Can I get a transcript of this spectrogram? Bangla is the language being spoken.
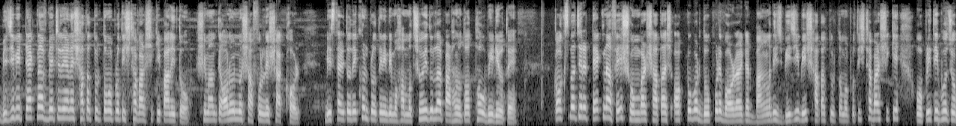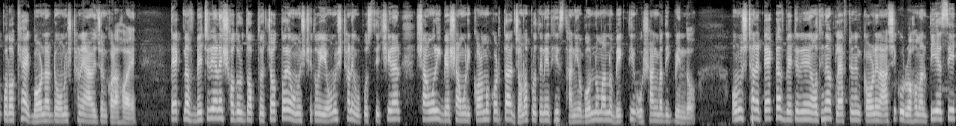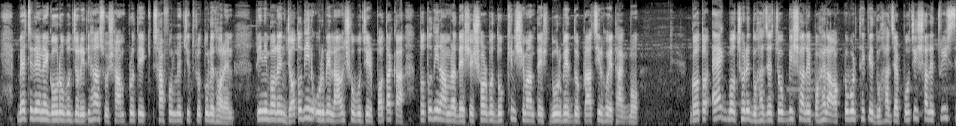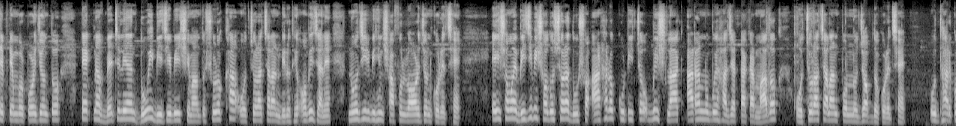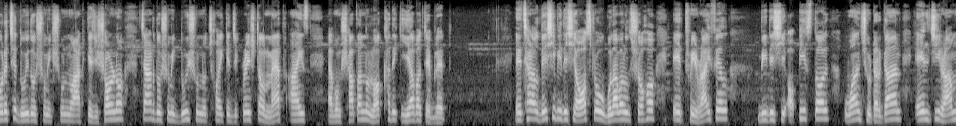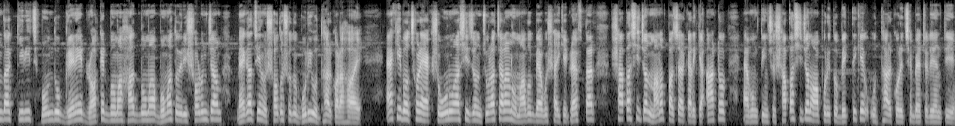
বিজিবির টেকনাফ ব্যাটালিয়নের সাতাত্তরতম প্রতিষ্ঠা বার্ষিকী পালিত সীমান্তে অনন্য সাফল্যের স্বাক্ষর। বিস্তারিত দেখুন প্রতিনিধি মোহাম্মদ শহীদুল্লাহ পাঠানো তথ্য ও ভিডিওতে। কক্সবাজারের টেকনাফে সোমবার সাতাশ অক্টোবর দুপুরে বর্ডার গার্ড বাংলাদেশ বিজিবির সাতাত্তরতম প্রতিষ্ঠাবার্ষিকী ও প্রীতিভোজ উপলক্ষে এক বর্ণাঢ্য অনুষ্ঠানের আয়োজন করা হয়। টেকনাফ ব্যাটালিয়নের সদর দপ্তর চত্বরে অনুষ্ঠিত এই অনুষ্ঠানে উপস্থিত ছিলেন সামরিক বেসামরিক কর্মকর্তা, জনপ্রতিনিধি, স্থানীয় গণ্যমান্য ব্যক্তি ও সাংবাদিকবৃন্দ। অনুষ্ঠানে টেকনাফ ব্যাটালিয়নের অধিনায়ক lieutenant colonel Ashiqur Rahman PSC ব্যাটালিয়নের গৌরবোজ্জ্বল ইতিহাস ও সাম্প্রতিক সাফল্যের চিত্র তুলে ধরেন। তিনি বলেন, যতদিন উড়বে লাল সবুজের পতাকা, ততদিন আমরা দেশের সর্বদক্ষিণ সীমান্তে দুর্ভেদ্য প্রাচীর হয়ে থাকব। গত এক বছরে দু হাজার চব্বিশ সালে পহেলা অক্টোবর থেকে দু হাজার পঁচিশ সালে ত্রিশ সেপ্টেম্বর পর্যন্ত টেকনাফ ব্যাটালিয়ন দুই বিজিবি সীমান্ত সুরক্ষা ও চোরাচালান বিরোধী অভিযানে নজিরবিহীন সাফল্য অর্জন করেছে। এই সময় বিজিবি সদস্যরা দুশো আঠারো কোটি চব্বিশ লাখ আটানব্বই হাজার টাকার মাদক ও চোরাচালান পণ্য জব্দ করেছে। উদ্ধার করেছে দুই দশমিক শূন্য আট কেজি স্বর্ণ, চার দশমিক দুই শূন্য ছয় কেজি ক্রিস্টাল ম্যাথ আইস এবং সাতান্ন লক্ষাধিক ইয়াবা ট্যাবলেট। এছাড়াও দেশি বিদেশি অস্ত্র ও গোলাবারুদ সহ এ থ্রি রাইফেল, বিদেশি pistol, one shooter gun LG রামদা, কিরিচ, বন্দুক, গ্রেনেড, রকেট বোমা, হাত বোমা বোমা তৈরির সরঞ্জাম, ম্যাগাজিন ও শত শত গুলি উদ্ধার করা হয়। একই বছরে একশো উনআশি জন চোরাচালান মাদক ব্যবসায়ীকে গ্রেফতার, সাতাশি জন মানব পাচারকারীকে আটক এবং তিনশো সাতাশি জন অপহৃত ব্যক্তিকে উদ্ধার করেছে ব্যাটালিয়নটি।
